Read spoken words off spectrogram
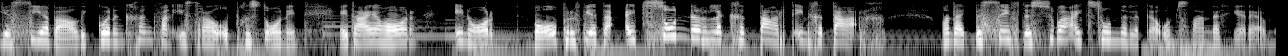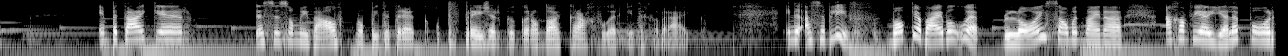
Jesebel, die koningin van Israel opgestaan het, het hy haar en haar Baalprofete uitsonderlik getart en geterg. Want hy het besef dis so uitsonderlike omstandighede. En partykeer dis is om die welfknoppie te druk op pressure cooker om daai kragvoortjie te gebruik. En asseblief, maak jou Bybel oop. Blaai saam met my na ek gaan vir jou 'n hele paar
